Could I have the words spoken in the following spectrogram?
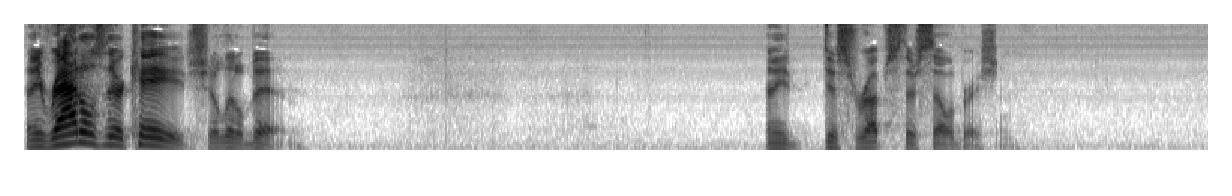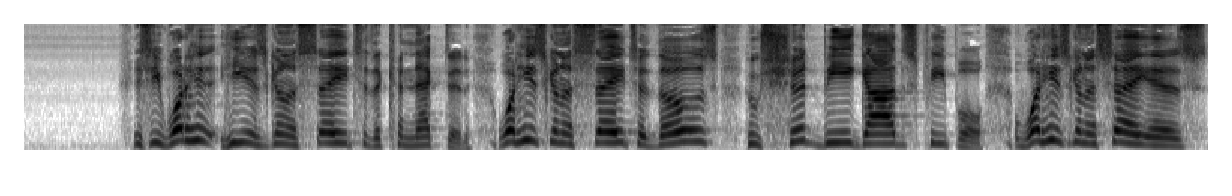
And he rattles their cage a little bit. And he disrupts their celebration. You see, what he is going to say to the connected, what he's going to say to those who should be God's people, what he's going to say is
